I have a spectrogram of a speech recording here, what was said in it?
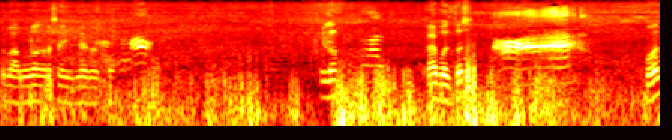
तो बाबू कसा एन्जॉय करतो. पिलो काय बोलतोस? बोल.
